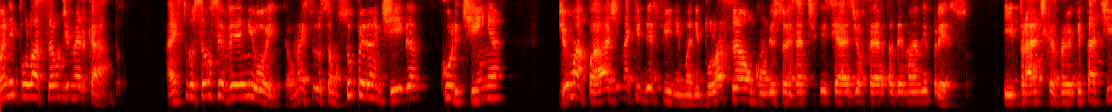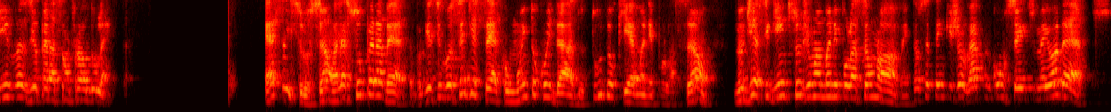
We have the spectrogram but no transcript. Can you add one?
Manipulação de mercado. A instrução CVM 8 é uma instrução super antiga, curtinha, de uma página que define manipulação, condições artificiais de oferta, demanda e preço, e práticas não equitativas e operação fraudulenta. Essa instrução ela é super aberta, porque se você disser com muito cuidado tudo o que é manipulação, no dia seguinte surge uma manipulação nova. Então você tem que jogar com conceitos meio abertos.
